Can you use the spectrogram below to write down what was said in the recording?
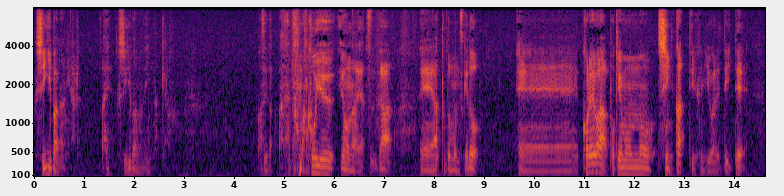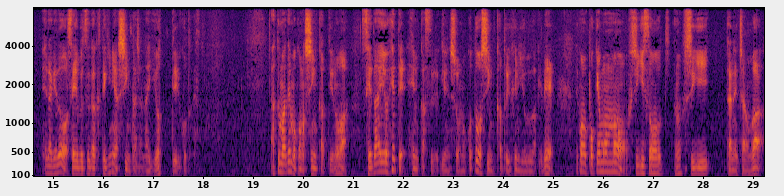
不思議花になる。え？不思議花でいいんだっけな？忘れた。まあこういうようなやつが、えー、あったと思うんですけど、えー、これはポケモンの進化っていうふうに言われていてだけど生物学的には進化じゃないよっていうことです。あくまでもこの進化っていうのは世代を経て変化する現象のことを進化というふうに呼ぶわけででこのポケモンの不思議そう不思議種ちゃんは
